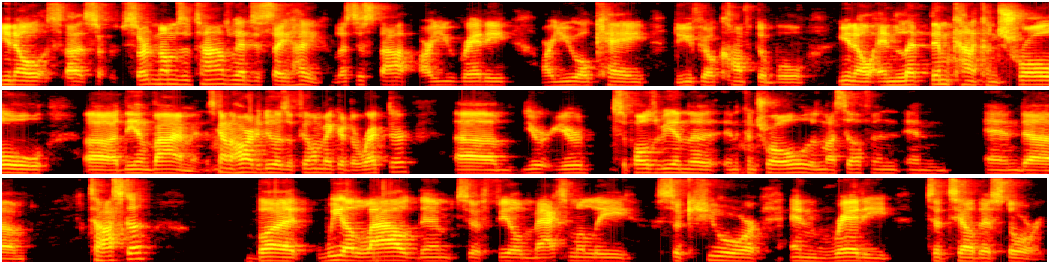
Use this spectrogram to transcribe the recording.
you know, uh, certain numbers of times we had to just say, "Hey, let's just stop. Are you ready? Are you okay? Do you feel comfortable?" You know, and let them kind of control uh, the environment. It's kind of hard to do as a filmmaker director. Um, you're you're supposed to be in the in control, as myself and and and um, Tosca, but we allowed them to feel maximally secure and ready to tell their story.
